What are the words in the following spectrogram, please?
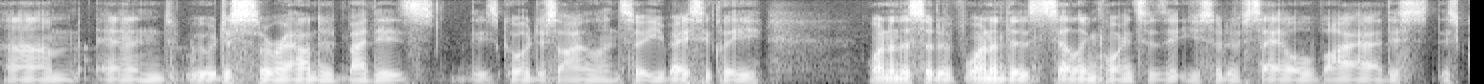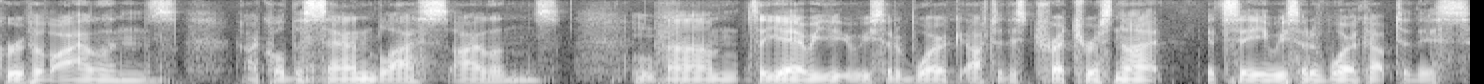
um, and we were just surrounded by these these gorgeous islands. So you basically one of the sort of one of the selling points is that you sort of sail via this this group of islands uh, called the San Blas Islands. Um, so yeah, we we sort of woke after this treacherous night at sea. We sort of woke up to this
